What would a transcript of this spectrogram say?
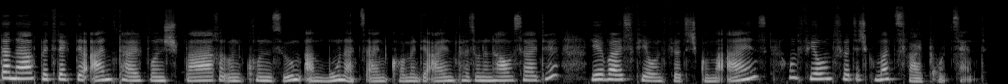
Danach beträgt der Anteil von Sparen und Konsum am Monatseinkommen der Einpersonenhaushalte jeweils 44,1 und 44,2 Prozent.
